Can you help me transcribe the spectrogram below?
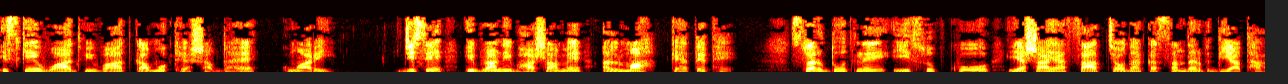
इसके वाद विवाद का मुख्य शब्द है कुंवारी, जिसे इब्रानी भाषा में अलमाह कहते थे। स्वर्गदूत ने यूसुफ को यशाया सात चौदह का संदर्भ दिया था।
